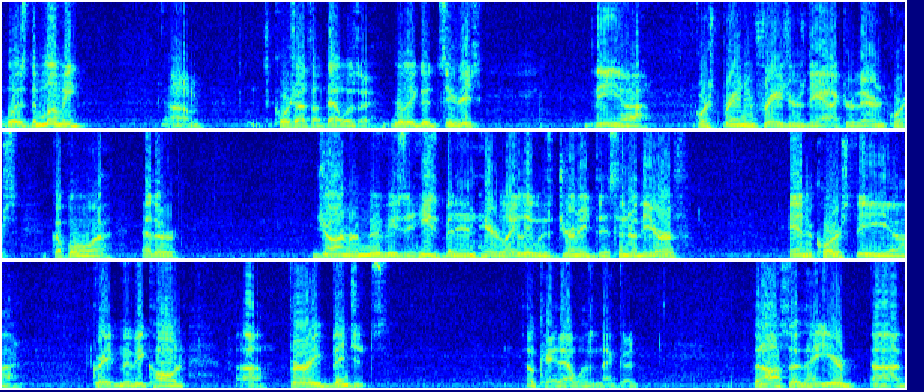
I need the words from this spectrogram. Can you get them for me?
was The Mummy. Um, of course, I thought that was a really good series. The, uh, of course, Brandon Fraser is the actor there, and of course, a couple uh, other genre movies that he's been in here lately was Journey to the Center of the Earth, and of course the uh, great movie called uh, Furry Vengeance. Okay, that wasn't that good. But also that year, uh,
